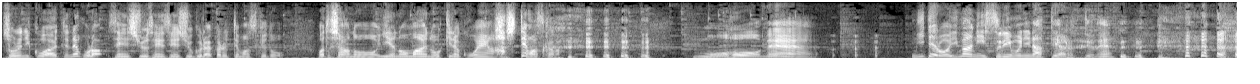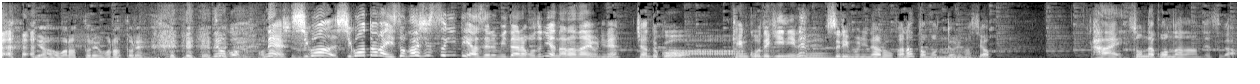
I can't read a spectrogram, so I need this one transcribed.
それに加えてね、ほら、先週、先々週ぐらいから言ってますけど、私、あの、家の前の大きな公園走ってますから。もうね、見てろ、今にスリムになってやるっていうね。いや、笑っとれん、笑っとれん。でもこう、ね、私仕事、仕事が忙しすぎて痩せるみたいなことにはならないようにね、ちゃんとこう、健康的にね、ねスリムになろうかなと思っておりますよ。はい。そんなこんななんですが。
